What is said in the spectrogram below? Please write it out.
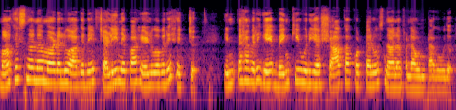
ಮಾಘಸ್ನಾನ ಮಾಡಲು ಆಗದೆ ಚಳಿ ನೆಪ ಹೇಳುವವರೇ ಹೆಚ್ಚು. ಇಂತಹವರಿಗೆ ಬೆಂಕಿ ಉರಿಯ ಶಾಖ ಕೊಟ್ಟರೂ ಸ್ನಾನ ಫಲ ಉಂಟಾಗುವುದು.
